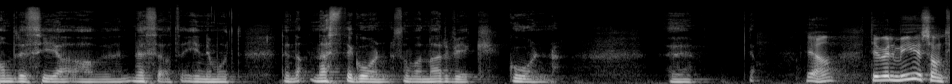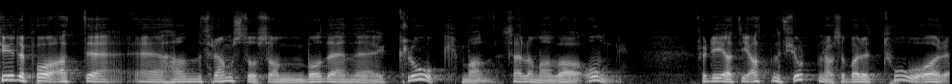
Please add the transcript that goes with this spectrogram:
andre sida av neset, altså inn mot den neste gården, som var Narvik-gården. Eh, ja. ja. Det er vel mye som tyder på at eh, han framsto som både en eh, klok mann, selv om han var ung. Fordi at i 1814, altså bare to år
